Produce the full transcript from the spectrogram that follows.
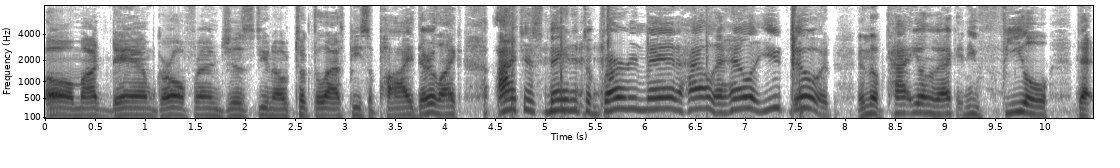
oh my damn girlfriend just you know took the last piece of pie they're like i just made it to burning man how the hell are you doing and they'll pat you on the back and you feel that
